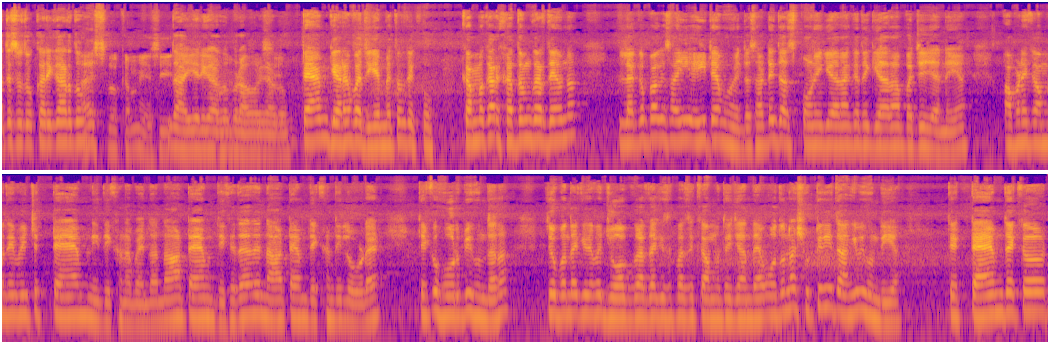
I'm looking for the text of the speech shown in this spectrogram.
ਅਤੇ ਸਤੋਕਾ ਰਿਕਾਰਡ ਦੋ ਇਸ ਲੋਕਾਂ ਮੇ ਸੀ। ਦਾ ਇਹ ਰਿਕਾਰਡ ਦੋ ਬਰਾਬਰ ਰਿਕਾਰਡ ਦੋ ਟਾਈਮ 11 ਵਜ ਮੇਰੇ ਤੋਂ ਦੇਖੋ। ਕੰਮ ਕਰ ਖਤਮ ਕਰਦੇ ਹਾਂ ਨਾ ਲਗਭਗ ਸਹੀ ਇਹੀ ਟਾਈਮ ਹੋ ਜਾਂਦਾ। 10:30 ਪੌਣੇ 11 ਕਿਤੇ 11 ਵਜੇ ਜਾਂਦੇ ਆ। ਆਪਣੇ ਕੰਮ ਦੇ ਵਿੱਚ ਟਾਈਮ ਨਹੀਂ ਦੇਖਣਾ ਪੈਂਦਾ। ਨਾ ਟਾਈਮ ਦਿਖਦਾ ਤੇ ਨਾ ਟਾਈਮ ਦੇਖਣ ਦੀ ਲੋੜ ਹੈ। ਤੇ ਇੱਕ ਹੋਰ ਵੀ ਹੁੰਦਾ ਨਾ ਜੋ ਬੰਦਾ ਪਾਸੇ ਜੌਬ ਕਰਦਾ ਕਿਸੇ ਪਾਸੇ ਕੰਮ ਤੇ ਜਾਂਦਾ ਹੈ, ਉਦੋਂ ਨਾ ਛੁੱਟੀ ਦੀ ਤੰਗ ਵੀ ਹੁੰਦੀ ਆ। ਤੇ ਟਾਈਮ ਦਾ ਇੱਕ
